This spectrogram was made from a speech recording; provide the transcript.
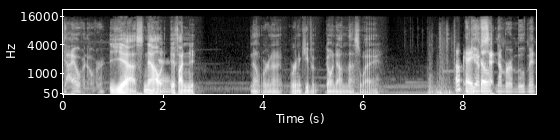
die over and over. Yes. Now, Yeah. if I knew, no, we're gonna we're gonna keep it going down this way. Okay, Do you have so set number of movement?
